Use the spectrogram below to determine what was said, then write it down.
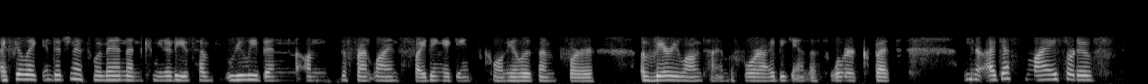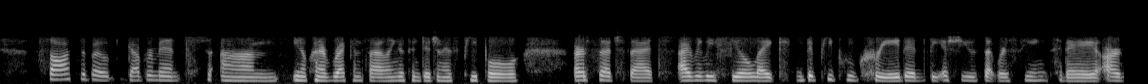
I feel like Indigenous women and communities have really been on the front lines fighting against colonialism for a very long time before I began this work. But, you know, I guess my sort of thoughts about government, um, you know, kind of reconciling with Indigenous people are such that I really feel like the people who created the issues that we're seeing today are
